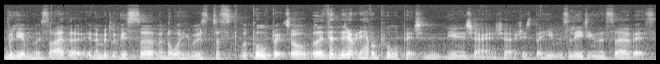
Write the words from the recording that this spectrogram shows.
William was either in the middle of his sermon or he was just the pulpit, or well, they don't really have a pulpit in Unitarian churches, but he was leading the service.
